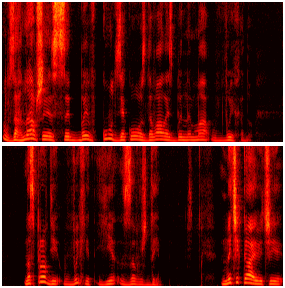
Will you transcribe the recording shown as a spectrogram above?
ну, загнавши себе в кут, з якого, здавалось би, нема виходу? Насправді, вихід є завжди. Не чекаючи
